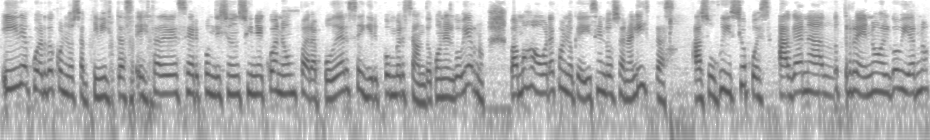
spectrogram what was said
y de acuerdo con los activistas, esta debe ser condición sine qua non para poder seguir conversando con el gobierno. Vamos ahora con lo que dicen los analistas. A su juicio, pues ha ganado terreno el gobierno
